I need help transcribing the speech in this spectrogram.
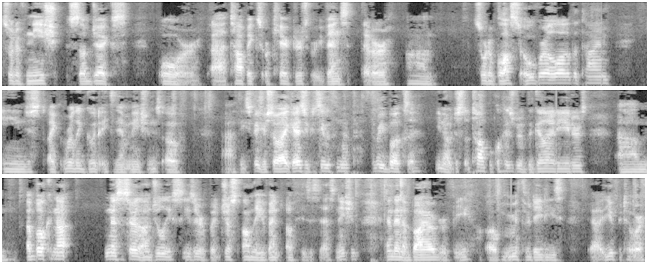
sort of niche subjects or uh, topics or characters or events that are um, sort of glossed over a lot of the time and just like really good examinations of uh, these figures. So like as you can see with my three books, uh, you know, just a topical history of the gladiators, um, a book not necessarily on Julius Caesar, but just on the event of his assassination, and then a biography of Mithridates uh, Eupator.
